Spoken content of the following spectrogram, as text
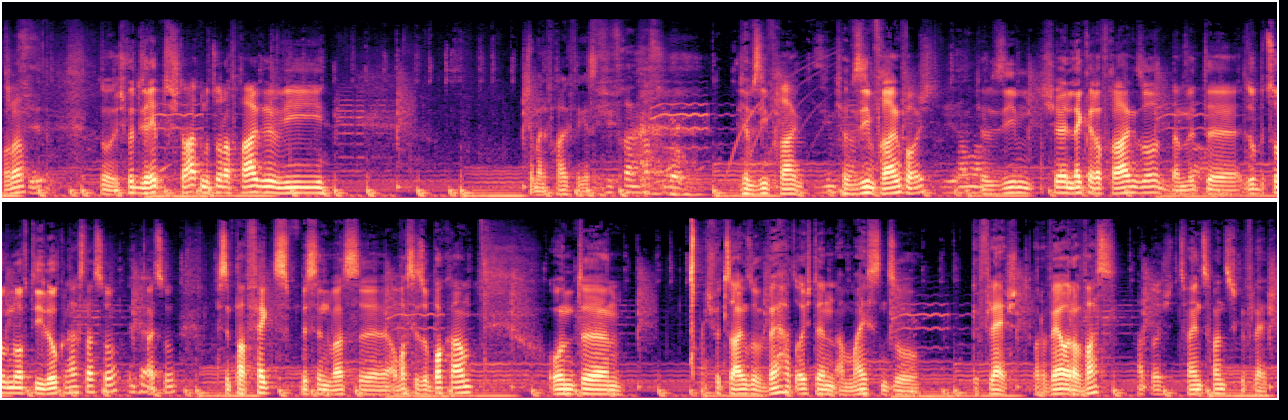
oder? So, ich würde direkt starten mit so einer Frage wie. Ich habe meine Frage vergessen. Wie viele Fragen hast du überhaupt? Ich habe sieben Fragen. Ich habe sieben Fragen für euch. Ich habe sieben schön leckere Fragen so, damit äh, so bezogen nur auf die Local Hustlers so, weißt du? Bisschen paar Facts, bisschen was, äh, auf was sie so Bock haben. Und ähm, ich würde sagen so, wer hat euch denn am meisten so geflasht? Oder wer oder was hat euch 22 geflasht?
